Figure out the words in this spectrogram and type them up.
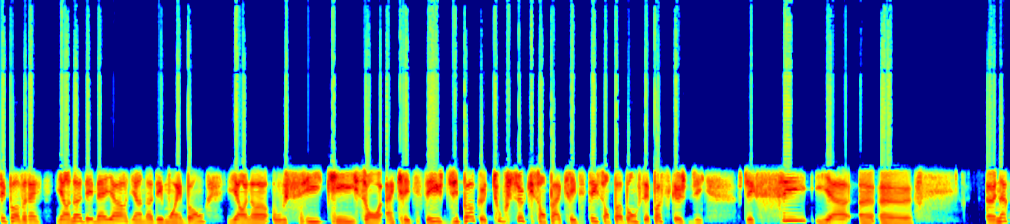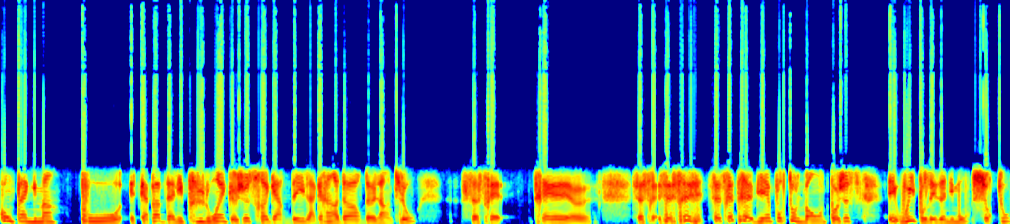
C'est pas vrai. Il y en a des meilleurs, il y en a des moins bons. Il y en a aussi qui sont accrédités. Je dis pas que tous ceux qui sont pas accrédités sont pas bons. C'est pas ce que je dis. Je dis que s'il y a un, un un accompagnement pour être capable d'aller plus loin que juste regarder la grandeur de l'enclos, ce serait très euh, serait ce serait très bien pour tout le monde. Pas juste et oui pour les animaux surtout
